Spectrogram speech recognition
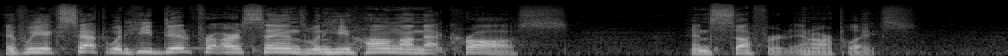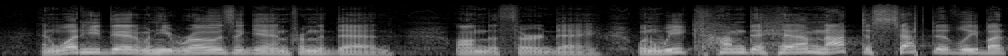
If we accept what he did for our sins when he hung on that cross and suffered in our place, and what he did when he rose again from the dead on the third day. When we come to him, not deceptively, but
